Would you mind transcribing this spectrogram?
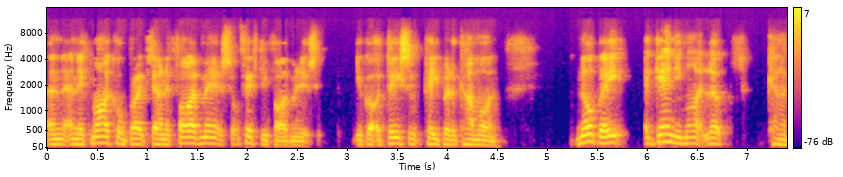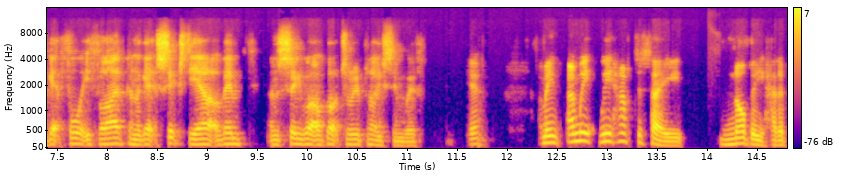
And, and if Michael breaks down in five minutes or 55 minutes, you've got a decent keeper to come on. Nobby, again, he might look, can I get 45? Can I get 60 out of him and see what I've got to replace him with? I mean, and we, we have to say, Nobby had a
